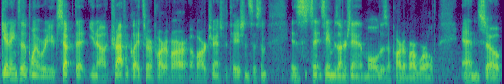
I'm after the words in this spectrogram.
getting to the point where you accept that you know traffic lights are a part of our of our transportation system is same as understanding that mold is a part of our world. And so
